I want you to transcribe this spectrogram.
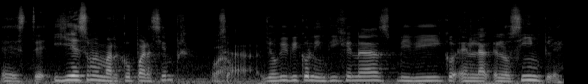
Este, y eso me marcó para siempre. O sea, yo viví con indígenas, viví en, lo simple.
